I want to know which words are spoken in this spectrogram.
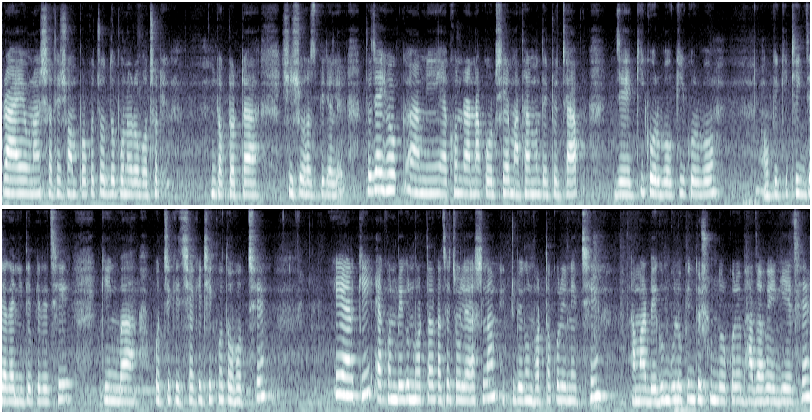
প্রায় ওনার সাথে সম্পর্ক চোদ্দ পনেরো বছরের ডক্টরটা শিশু হসপিটালের তো যাই হোক, আমি এখন রান্না করছি আর মাথার মধ্যে একটু চাপ যে কি করব কি করব? ওকে কি ঠিক জায়গায় নিতে পেরেছি কিংবা ওর চিকিৎসা কি ঠিক মতো হচ্ছে? এই আর কি, এখন বেগুন ভর্তার কাছে চলে আসলাম। একটু বেগুন ভর্তা করে নিচ্ছি। আমার বেগুনগুলো কিন্তু সুন্দর করে ভাজা হয়ে গিয়েছে।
